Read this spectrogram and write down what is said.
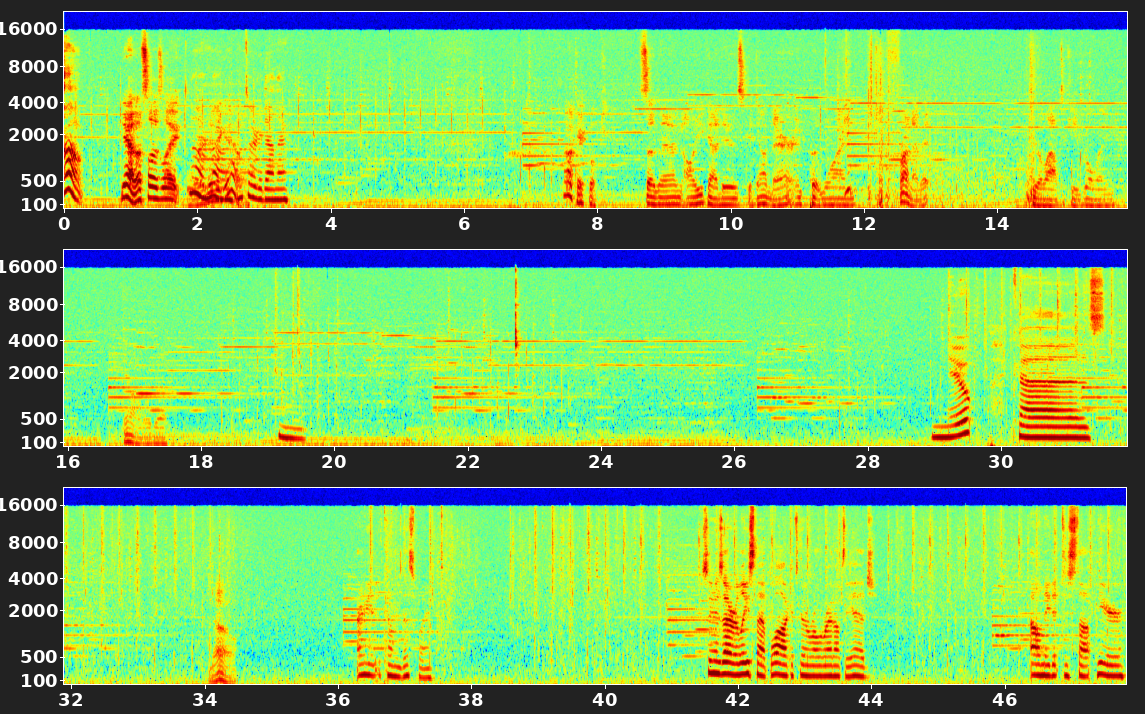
Oh, Yeah, that's why I was like, No, no, it's already down there. Okay, cool. So then all you gotta do is get down there and put one in front of it to allow it to keep rolling down a little bit. Hmm. This way. As soon as I release that block, it's gonna roll right off the edge. I'll need it to stop here.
